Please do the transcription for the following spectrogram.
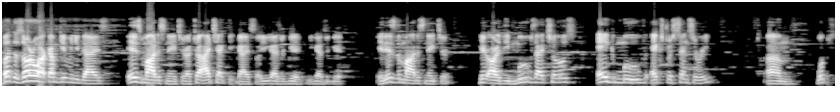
but the Zoroark I'm giving you guys is modest nature. I try I checked it guys, so you guys are good. You guys are good. It is the modest nature. Here are the moves I chose. Egg move, extra sensory. Um, whoops.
